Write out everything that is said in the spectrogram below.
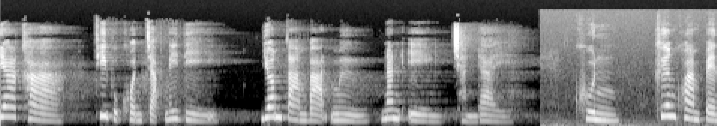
ยาคาที่บุคคลจับไม่ดี ย่อมตามบาดมือนั่นเองฉันใด คุณเครื่องความเป็น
